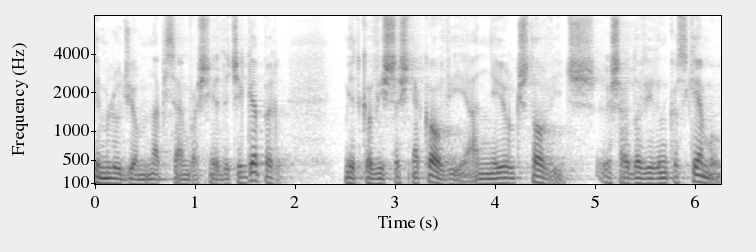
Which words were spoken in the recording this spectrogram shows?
tym ludziom. Napisałem właśnie Edycie Geppert, Mietkowi Szcześniakowi, Annie Jurksztowicz, Ryszardowi Rynkowskiemu.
